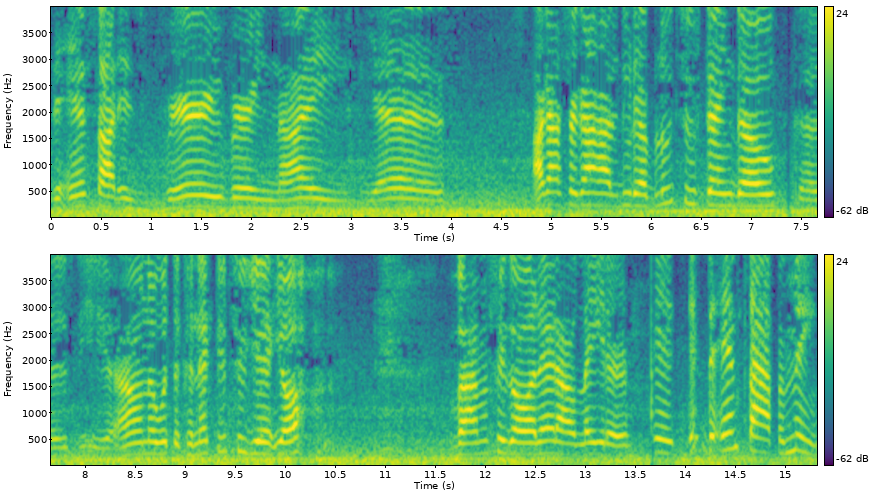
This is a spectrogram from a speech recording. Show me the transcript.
The inside is very, very nice. Yes. I gotta figure out how to do that Bluetooth thing though. Cause yeah, I don't know what to connect it to yet, y'all. but I'm gonna figure all that out later. It, it's the inside for me.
